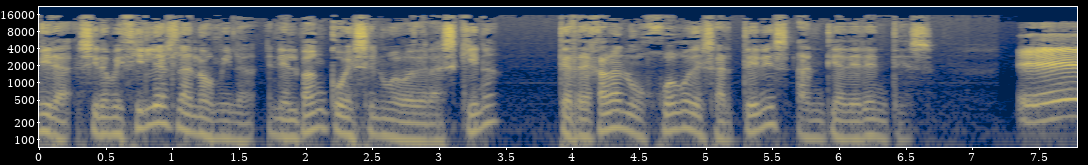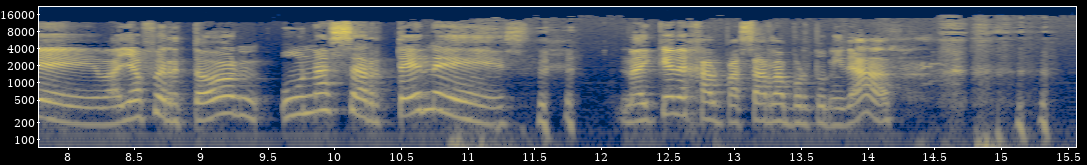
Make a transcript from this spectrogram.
Mira, si domicilias la nómina en el banco ese nuevo de la esquina, te regalan un juego de sartenes antiadherentes. ¡Eh! ¡Vaya ofertón! ¡Unas sartenes! No hay que dejar pasar la oportunidad.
